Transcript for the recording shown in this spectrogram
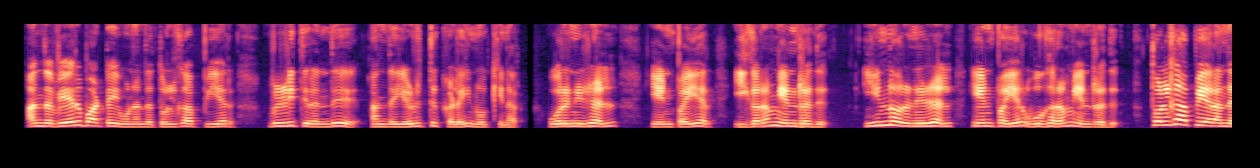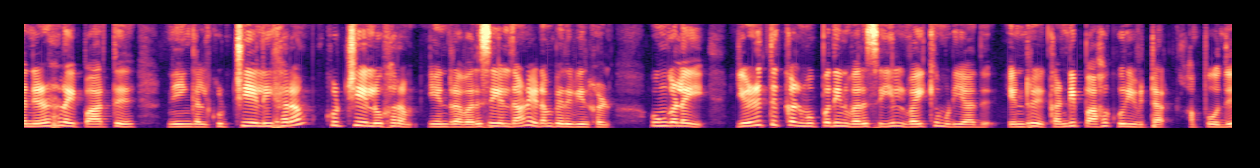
அந்த வேறுபாட்டை உணர்ந்த தொல்காப்பியர் விழித்திறந்து அந்த எழுத்துக்களை நோக்கினார். ஒரு நிழல் என் பெயர் இகரம் என்றது. இன்னொரு நிழல் என் பெயர் உகரம் என்றது. தொல்காப்பியர் அந்த நிழல்களைப் பார்த்து நீங்கள் குற்றியலிகரம் குற்றியலுகரம் என்ற வரிசையில்தான் இடம் பெறுவீர்கள். உங்களை எழுத்துக்கள் முப்பதின் வரிசையில் வைக்க முடியாது என்று கண்டிப்பாக கூறிவிட்டார். அப்போது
